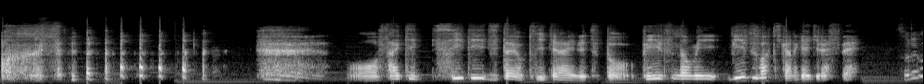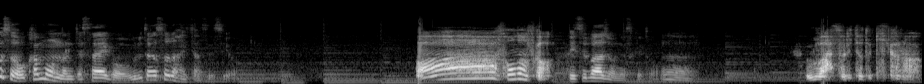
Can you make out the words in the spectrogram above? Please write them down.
もう最近 CD 自体を聞いてないんで、ちょっと B'zのみ、 B'zは聞かなきゃいけないですね。それこそカモンなんて最後ウルトラソウル入ってたんですよあー、そうなんですか。別バージョンですけどうんうわ、それちょっと聞かな、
